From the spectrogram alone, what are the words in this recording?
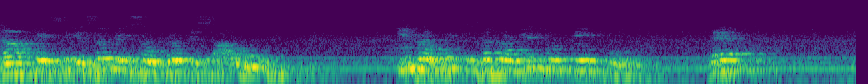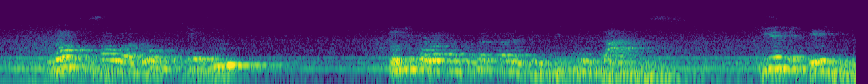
na perseguição que ele sofreu de Saúl, e profetizando ao mesmo tempo, né? Nosso Salvador, Jesus, ele coloca todas aquelas dificuldades que ele teve.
